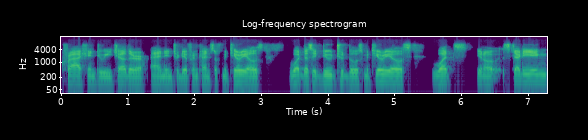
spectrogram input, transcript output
crash into each other and into different kinds of materials. What does it do to those materials? What's you know studying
